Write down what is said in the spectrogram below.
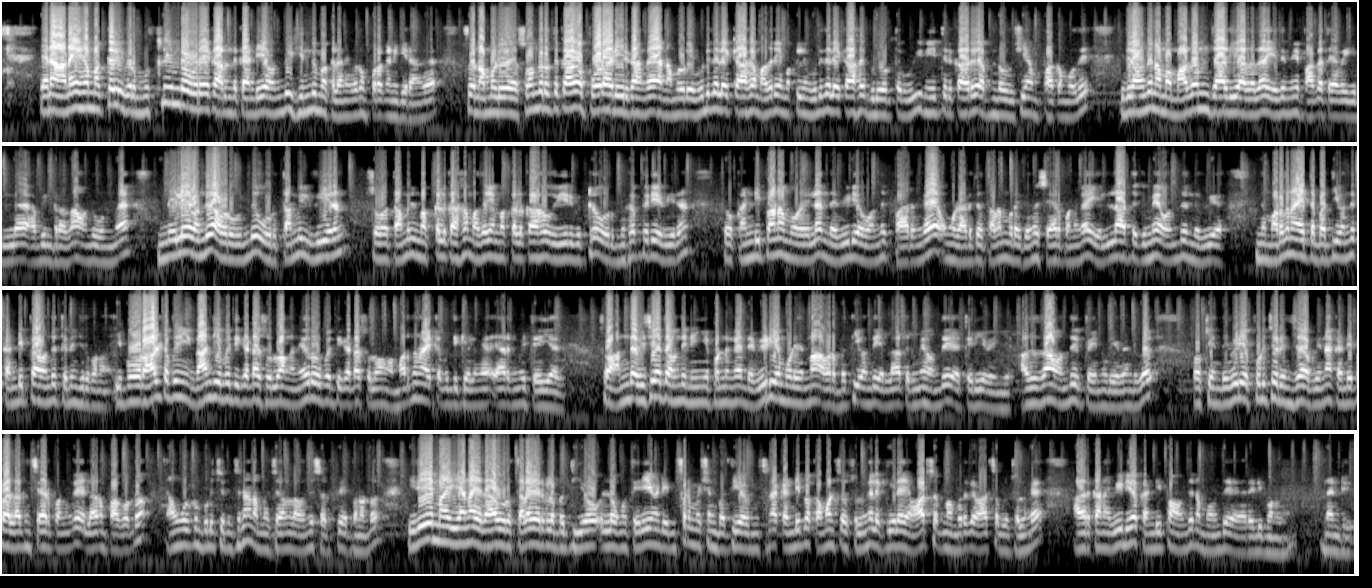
ஏன்னா அநேக மக்கள் இவர் முஸ்லீம்ன்ற ஒரே காரணத்துக்காண்டியே வந்து ஹிந்து மக்கள் அனைவரும் புறக்கணிக்கிறாங்க. ஸோ நம்மளுடைய சுதந்திரத்துக்காக போராடி இருக்காங்க. நம்மளுடைய விடுதலைக்காக மதுரை மக்களின் விடுதலைக்காக இப்படி ஒருத்தர் உயிர் நீத்திருக்காரு அப்படின்ற விஷயம் பார்க்கும்போது இதில் வந்து நம்ம மதம் ஜாதி அதெல்லாம் எதுவுமே பார்க்க தேவையில்லை அப்படின்றதான் வந்து உண்மை. உண்மையிலே வந்து அவர் வந்து ஒரு தமிழ் வீரன். ஸோ தமிழ் மக்களுக்காக மதுரை மக்களுக்காக உயிர் விற்ற ஒரு மிகப்பெரிய வீரன். ஸோ கண்டிப்பான முறையில் இந்த வீடியோ வந்து பாருங்கள் உங்களோட அடுத்த தலைமுறைக்கு வந்து ஷேர் பண்ணுங்கள் எல்லாத்துக்குமே வந்து இந்த இந்த மருதநாயத்தை பற்றி வந்து கண்டிப்பாக வந்து தெரிஞ்சிருக்கணும். இப்போ ஒரு ஆள்கிட்ட போய் காந்தியை பற்றி கேட்டால் சொல்லுவாங்க நேருவை பற்றி கேட்டால் சொல்லுவாங்க. மருதநாயத்தை பற்றி கேளுங்க யாருக்குமே தெரியாது. ஸோ அந்த விஷயத்தை வந்து நீங்கள் பண்ணுங்கள் இந்த வீடியோ மூலயமா அவரை பற்றி வந்து எல்லாத்துக்குமே வந்து தெரிய வைங்க. அதுதான் வந்து இப்போ என்னுடைய வேண்டுகோள். ஓகே இந்த வீடியோ பிடிச்சிருந்துச்சு அப்படின்னா கண்டிப்பாக எல்லாத்தையும் ஷேர் பண்ணுங்கள் எல்லாரும் பார்க்கட்டும். அவங்களுக்கும் பிடிச்சிருந்துச்சுன்னா நம்ம சேனலை வந்து சப்ஸ்கிரைப் பண்ணட்டும். இதே மாதிரியான ஏதாவது ஒரு தலைவர்களை பற்றியோ இல்லை உங்களுக்கு தெரிய வேண்டிய இன்ஃபர்மேஷன் பற்றியோ இருந்துச்சுன்னா கண்டிப்பாக கமெண்ட்ஸில் சொல்லுங்கள் இல்லை கீழே வாட்ஸ்அப் நம்பருக்கு வாட்ஸ்அப்பில் சொல்லுங்கள் அதற்கான வீடியோ கண்டிப்பாக வந்து நம்ம வந்து ரெடி பண்ணுவோம். நன்றி.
